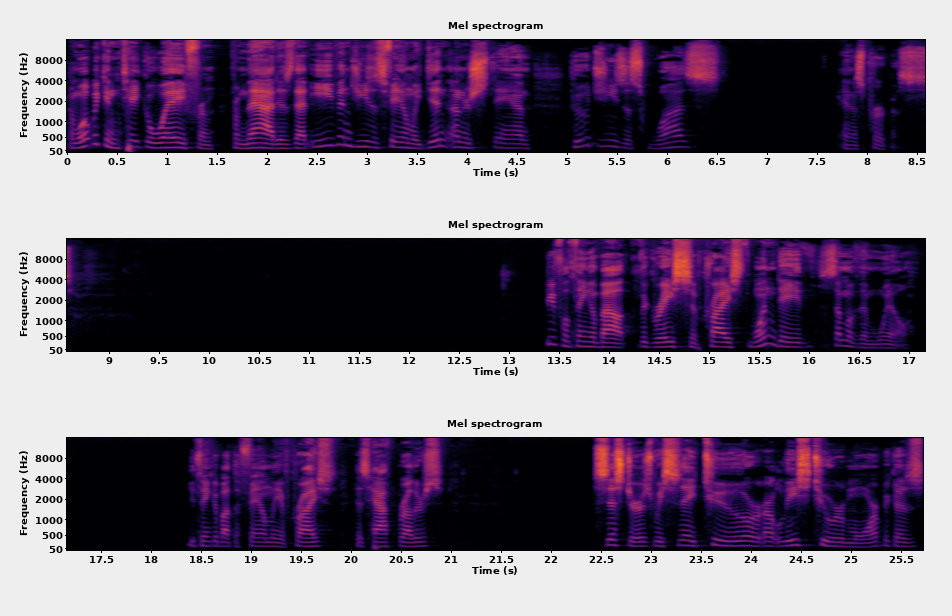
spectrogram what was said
And what we can take away from, from that is that even Jesus' family didn't understand who Jesus was and his purpose. Beautiful thing about the grace of Christ, one day some of them will. You think about the family of Christ, his half brothers, sisters. We say two, or at least two or more, because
